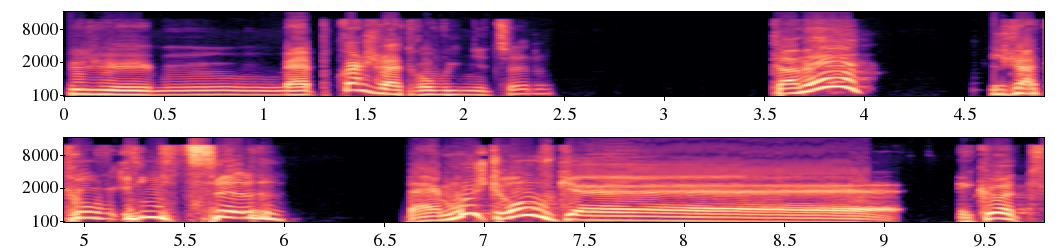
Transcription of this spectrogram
Puis, mais pourquoi je la trouve inutile? Comment? Je la trouve inutile. Ben moi je trouve que écoute,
